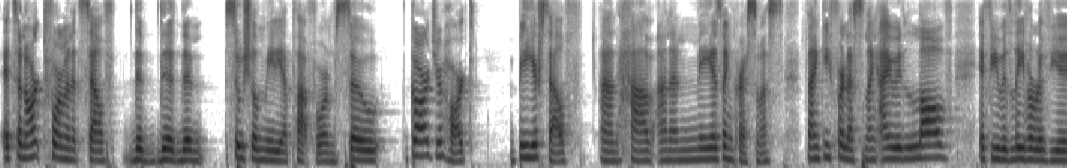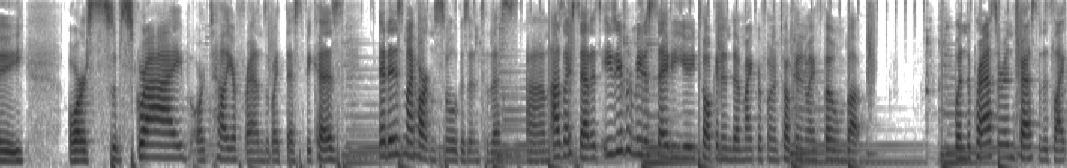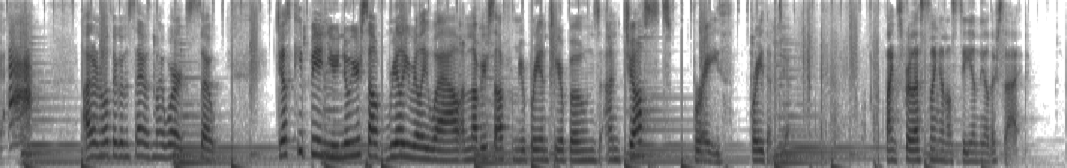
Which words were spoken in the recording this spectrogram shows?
it's an art form in itself, the the the social media platforms. So guard your heart, be yourself, and have an amazing Christmas. Thank you for listening. I would love if you would leave a review or subscribe or tell your friends about this because it is my heart and soul goes into this. And as I said, it's easier for me to say to you talking into a microphone and talking into my phone, but when the press are interested, it's like, ah, I don't know what they're going to say with my words. So just keep being you. Know yourself really, really well and love yourself from your brain to your bones and just breathe. Breathe into it. Thanks for listening, and I'll see you on the other side.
